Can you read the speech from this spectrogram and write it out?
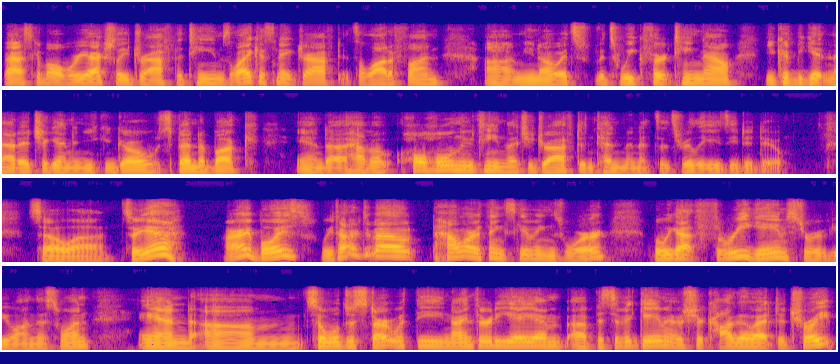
basketball, where you actually draft the teams like a snake draft. It's a lot of fun. Um, you know, it's, it's week 13 now. You could be getting that itch again and you can go spend a buck and uh, have a whole, whole new team that you draft in 10 minutes. It's really easy to do. So, uh, so yeah, all right, boys. We talked about how our Thanksgivings were, but we got three games to review on this one, and um, so we'll just start with the 9:30 a.m. Uh, Pacific game. It was Chicago at Detroit.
